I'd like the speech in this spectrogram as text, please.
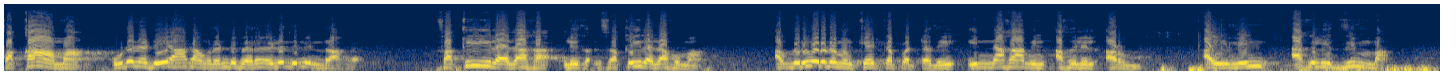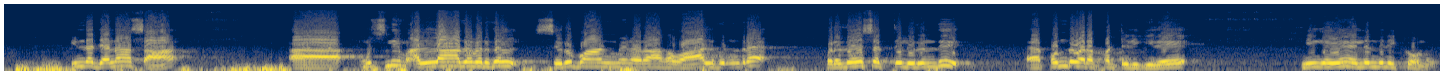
ஃபகாமா உடனடியாக அவங்க ரெண்டு பேரும் எழுந்து நின்றாங்க. ஃபகீல லஹ லிஹ- லஹுமா. அவ்விருவரிடமும் கேட்கப்பட்டது இந்நகா மின் அகிலில் அருண் ஐ மின் அகிலி ஜிம்மா இந்த ஜனாசா முஸ்லிம் அல்லாதவர்கள் சிறுபான்மையினராக வாழ்கின்ற பிரதேசத்திலிருந்து கொண்டு வரப்பட்டிருக்கிறே. நீங்க ஏன் எழுந்து நிற்கணும்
